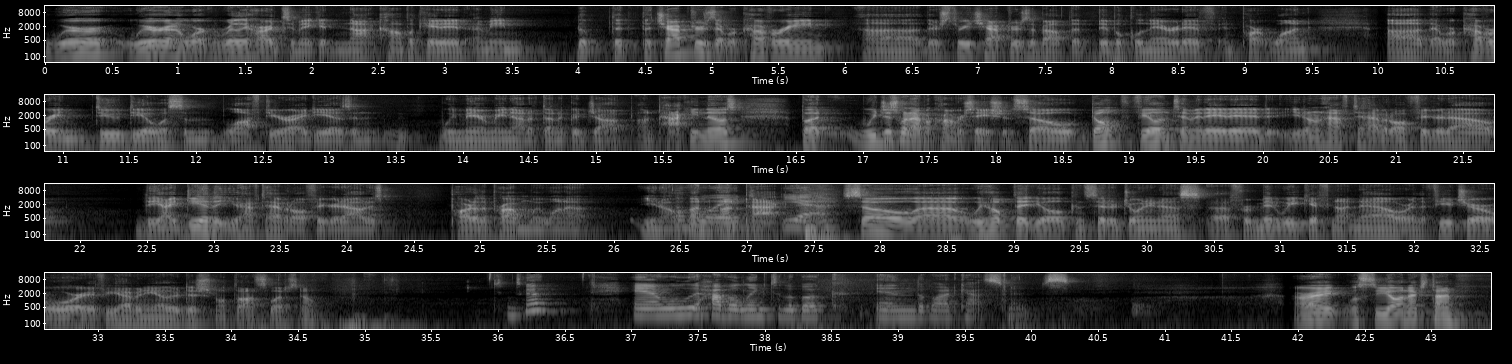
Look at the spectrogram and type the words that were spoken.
we're we're going to work really hard to make it not complicated. I mean, the the, the chapters that we're covering, uh, there's three chapters about the biblical narrative in part one. Uh, that we're covering do deal with some loftier ideas, and we may or may not have done a good job unpacking those. But we just want to have a conversation. So don't feel intimidated. You don't have to have it all figured out. The idea that you have to have it all figured out is part of the problem we want to you know un- unpack. Yeah. So uh, we hope that you'll consider joining us uh, for midweek if not now or in the future or if you have any other additional thoughts let us know. Sounds good. And we'll have a link to the book in the podcast notes. All right. We'll see y'all next time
